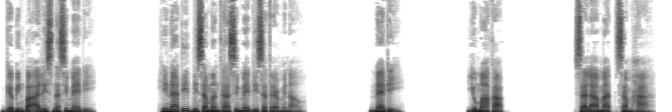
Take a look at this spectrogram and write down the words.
Gabing paalis na si Medi. Hinatid ni Samantha si Medi sa terminal. Medi. Yumakap. Salamat, Samha.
